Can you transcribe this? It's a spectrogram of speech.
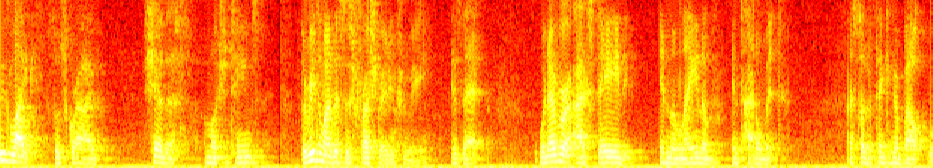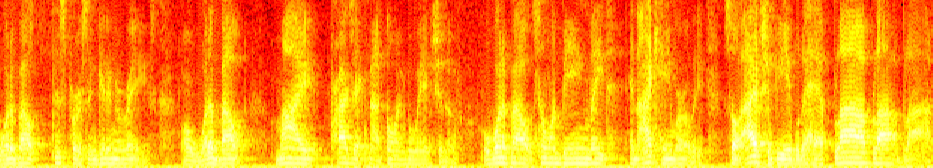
Please like, subscribe, share this amongst your teams. The reason why this is frustrating for me is that whenever I stayed in the lane of entitlement, I started thinking about what about this person getting a raise? Or what about my project not going the way it should have? Or what about someone being late and I came early? So I should be able to have blah, blah, blah.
